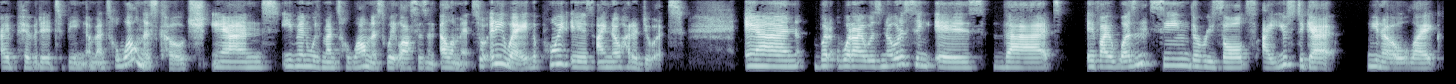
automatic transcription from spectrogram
I pivoted to being a mental wellness coach. And even with mental wellness, weight loss is an element. So, anyway, the point is, I know how to do it. And, but what I was noticing is that if I wasn't seeing the results I used to get, you know, like,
